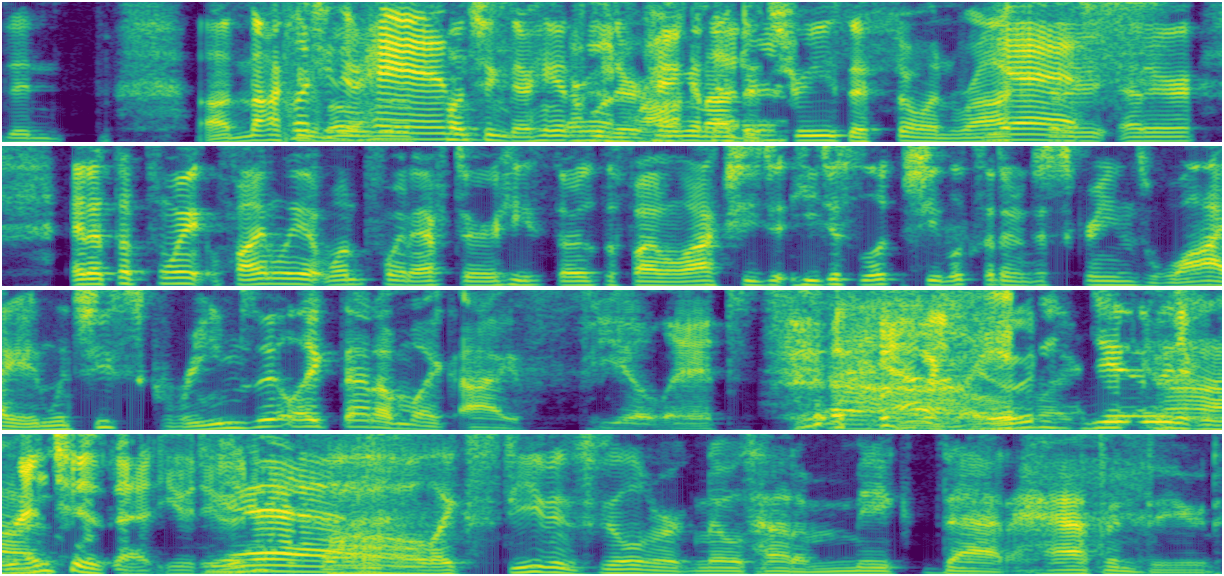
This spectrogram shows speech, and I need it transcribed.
then uh, knocking Punching them their over, hands. punching their hands because they're hanging rocks at onto trees. They're throwing rocks Yes. at, her, at her. And at the point, finally, at one point after he throws the final rock, she ju- he just looks. She looks at him and just screams, "Why?" And when she screams it like that, I'm like, I feel it. I Yeah, like, oh dude. my dude Dude, it wrenches at you, dude. yeah Oh, like Steven Spielberg knows how to make that happen, dude.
